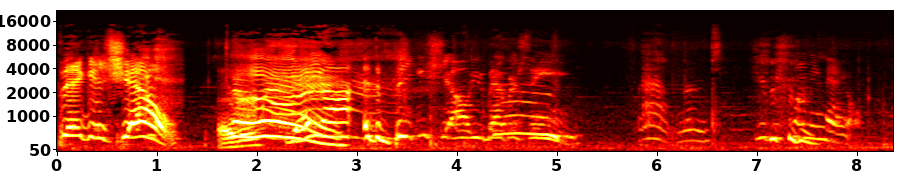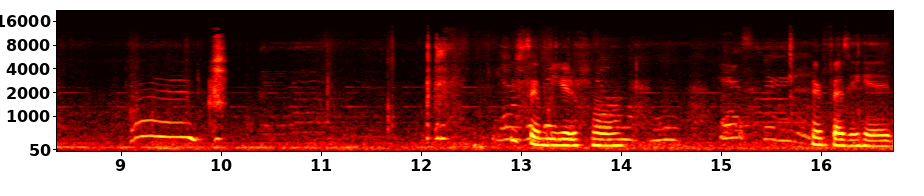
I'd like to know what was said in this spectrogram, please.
biggest shell. Ever? Yeah, it's the biggest shell you've ever seen. She's so beautiful. Her fuzzy head.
